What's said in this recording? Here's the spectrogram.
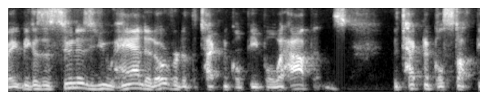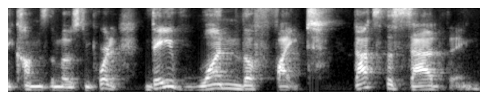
right? Because as soon as you hand it over to the technical people, what happens? The technical stuff becomes the most important. They've won the fight. That's the sad thing.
